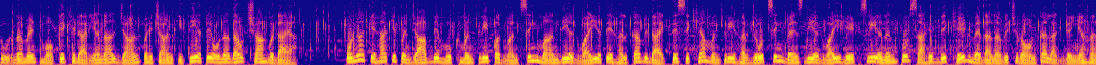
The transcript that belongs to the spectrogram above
ਟੂਰਨਾਮੈਂਟ ਮੌਕੇ ਖਿਡਾਰੀਆਂ ਨਾਲ ਜਾਣ ਪਹਿਚਾਣ ਕੀਤੀ ਅਤੇ ਉਹਨਾਂ ਦਾ ਉਤਸ਼ਾਹ ਵਧਾਇਆ। ਉਹਨਾਂ ਕਿਹਾ ਕਿ ਪੰਜਾਬ ਦੇ ਮੁੱਖ ਮੰਤਰੀ ਭਗਵੰਤ ਸਿੰਘ ਮਾਨ ਦੀ ਅਗਵਾਈ ਅਤੇ ਹਲਕਾ ਵਿਧਾਇਕ ਤੇ ਸਿੱਖਿਆ ਮੰਤਰੀ ਹਰਜੋਤ ਸਿੰਘ ਬੈਂਸ ਦੀ ਅਗਵਾਈ ਹੇਠ ਸ੍ਰੀ ਅਨੰਦਪੁਰ ਸਾਹਿਬ ਦੇ ਖੇਡ ਮੈਦਾਨਾਂ ਵਿੱਚ ਰੌਣਕਾਂ ਲੱਗ ਗਈਆਂ ਹਨ।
